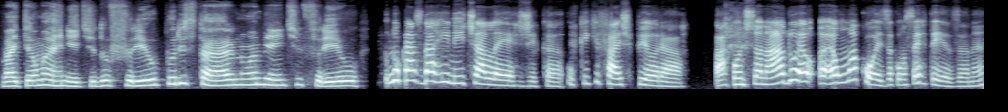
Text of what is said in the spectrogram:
vai ter uma rinite do frio por estar num ambiente frio. No caso da rinite alérgica, o que, que faz piorar? Ar-condicionado é, é uma coisa, com certeza, né?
